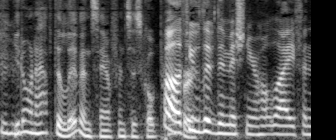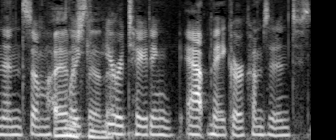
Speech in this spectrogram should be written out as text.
Mm-hmm. You don't have to live in San Francisco. Proper. Well, if you've lived in Mission your whole life and then some like irritating app maker comes in and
